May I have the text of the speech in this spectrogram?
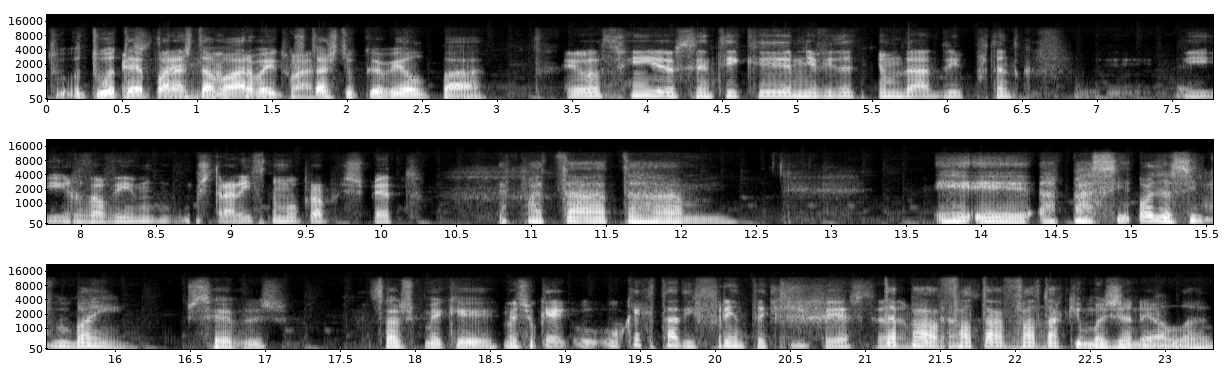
tu, tu até É estranho, paraste a barba e cortaste o cabelo, pá. Eu sim, eu senti que a minha vida tinha mudado e portanto que- e, e resolvi mostrar isso no meu próprio aspecto. Epá, tá, tá. É, é, ah, pá, sim, olha, sinto-me bem, percebes? Sabes como é que é? Mas o que é, o, o que, é que está diferente aqui para esta. Tá, pá, mudança? falta, falta aqui uma janela.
